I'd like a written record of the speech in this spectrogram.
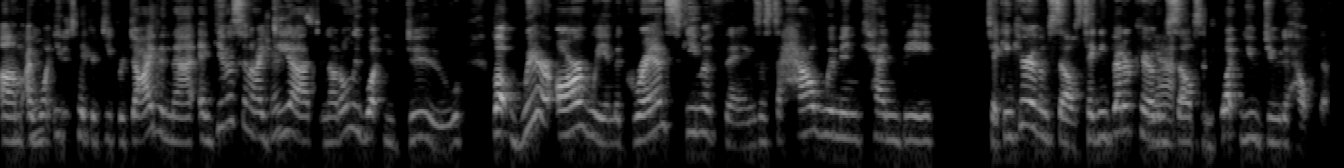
Um, mm-hmm. I want you to take a deeper dive in that and give us an idea sure. to not only what you do, but where are we in the grand scheme of things as to how women can be taking care of themselves, taking better care of yeah. themselves, and what you do to help them.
